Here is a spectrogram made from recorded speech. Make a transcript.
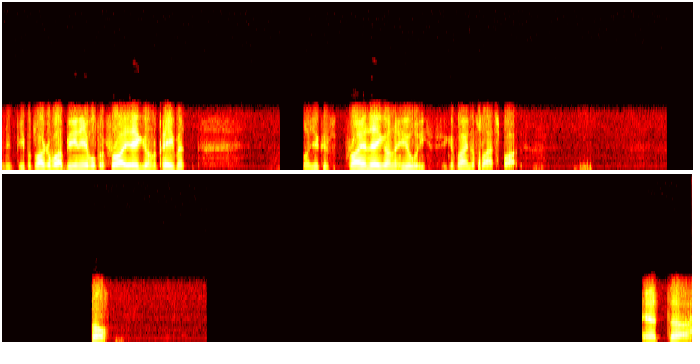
I mean, people talk about being able to fry egg on a pavement. Well, you could fry an egg on a Huey if you can find a flat spot. So, at uh,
